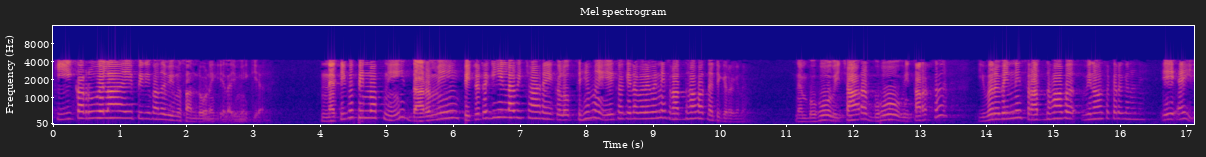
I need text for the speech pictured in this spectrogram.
කීකරු වෙලා ඒ පිළිබඳ විමසන්න ඕන කියලායි මේ කියන්නේ. නැතිව පින්වත්නි ධර්මයෙන් පිටට ගිහිල්ලා ਵਿਚාරය කළොත් එහෙම ඒක කෙලවර වෙන්නේ ශ්‍රද්ධාවත් නැති කරගෙන. දැන් බොහෝ ਵਿਚාර බොහෝ විතර්ක ඉවර වෙන්නේ ශ්‍රද්ධාව විනාශ කරගෙනනේ. ඒ ඇයි?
